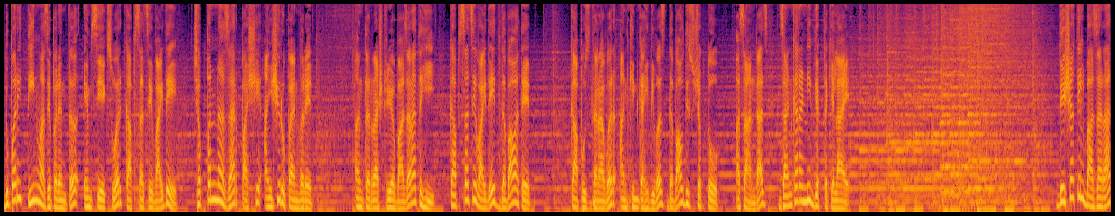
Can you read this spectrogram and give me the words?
दुपारी तीन वाजेपर्यंत एम सी एक्सवर कापसाचे वायदे छप्पन्न हजार पाचशे ऐंशी रुपयांवर आहेत. आंतरराष्ट्रीय बाजारातही कापसाचे वायदे दबावात आहेत. कापूस दरावर आणखीन काही दिवस दबाव दिसू शकतो. असा अंदाज जाणकारांनी व्यक्त केला आहे देशातील बाजारात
